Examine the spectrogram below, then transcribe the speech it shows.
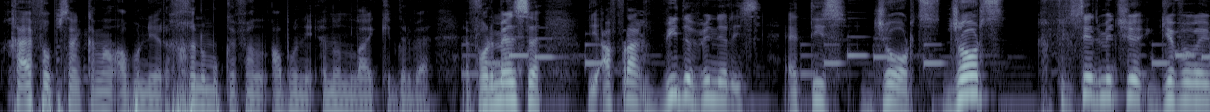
ga even op zijn kanaal abonneren. Gun hem ook even een abonnee en een like erbij. En voor de mensen die afvragen wie de winnaar is, het is George. George, gefeliciteerd met je giveaway.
